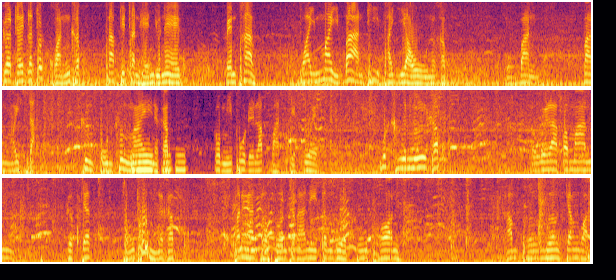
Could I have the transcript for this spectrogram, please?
เกิดเหตุระทึกขวัญครับ ภาพที่ท่านเห็นอยู่นี่เป็นภาพไฟไหม้บ้านที่พะเยานะครับโอ้บ้านบ้านไม้สักครึ่งปูนครึ่งไม้นะครับ ก็มีผู้ได้รับบาดเจ็บด้วย เมื่อคืนนี้ครับเวลาประมาณเกือบจะสองทุ่มนะครับพนักงานสอบสวนสถานีตำรวจภูธรอำเภอเมืองจังหวัด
